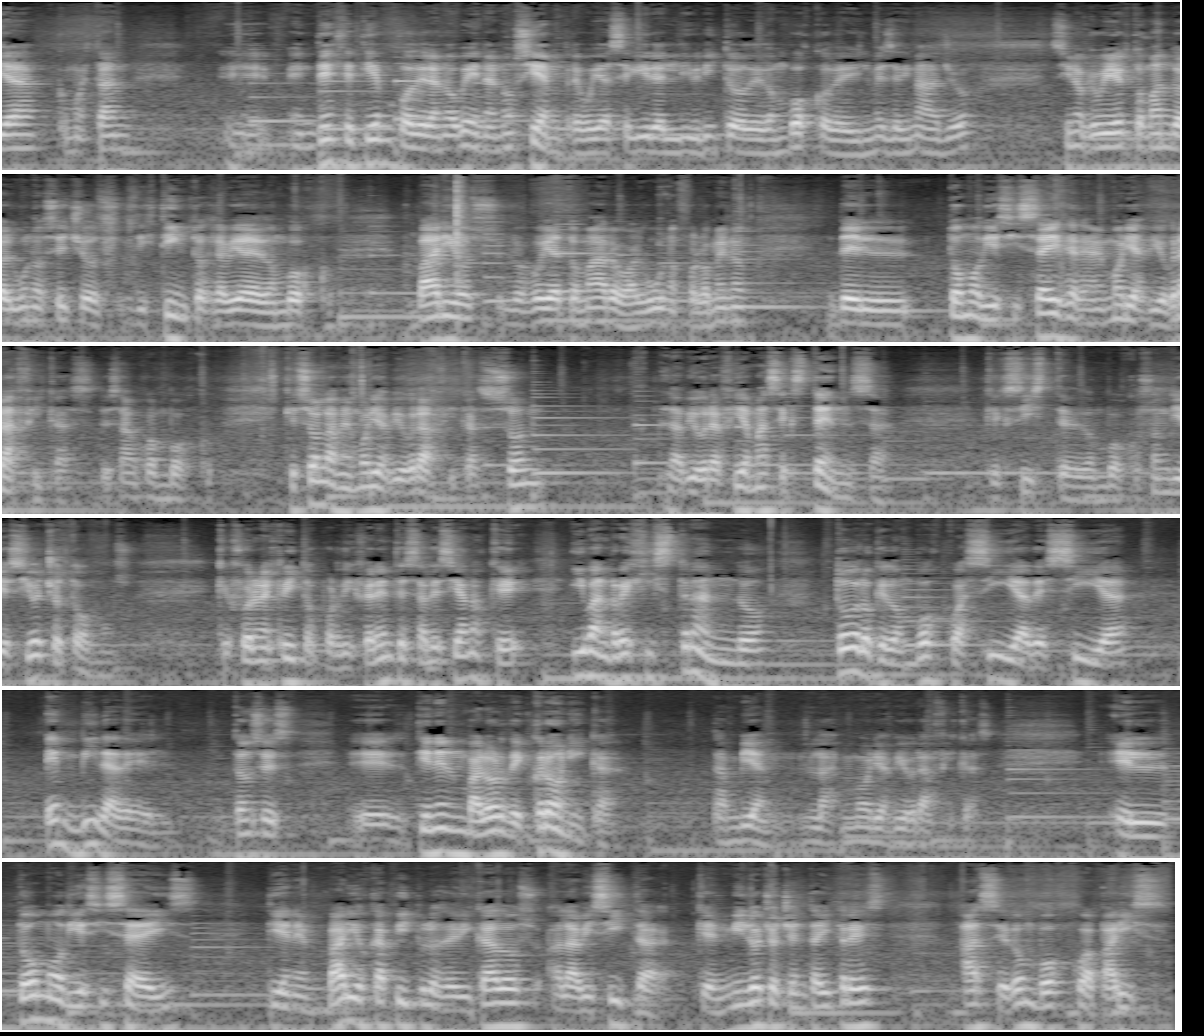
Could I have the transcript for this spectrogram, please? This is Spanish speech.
día, ¿cómo están? Eh, en este tiempo de la novena no siempre voy a seguir el librito de Don Bosco del mes de mayo, sino que voy a ir tomando algunos hechos distintos de la vida de Don Bosco. Varios los voy a tomar, o algunos por lo menos, del tomo 16 de las memorias biográficas de San Juan Bosco. ¿Qué son las memorias biográficas? Son la biografía más extensa que existe de Don Bosco. Son 18 tomos que fueron escritos por diferentes salesianos que iban registrando todo lo que don Bosco hacía, decía, en vida de él. Entonces, eh, tienen un valor de crónica también las memorias biográficas. El tomo 16 tiene varios capítulos dedicados a la visita que en 1883 hace don Bosco a París.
